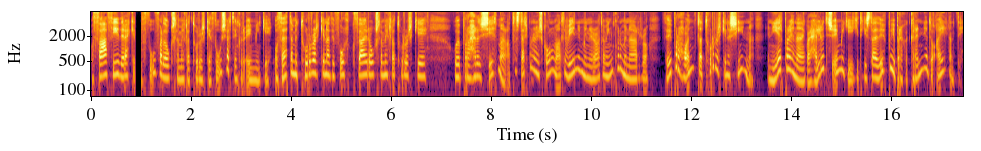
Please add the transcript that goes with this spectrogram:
og það þýðir ekki að þú farið ókslega mikla túrverki að þú sért einhver aumingi. Og þetta með túrverkina því fólk fær ókslega mikla túrverki og er bara, herðu síð maður, alla stelpunar í skólum allir vinir mínir og allir vingunum mínar og þau bara höndla túrverkina sína. En ég er bara hérna einhver helvitis aumingi ég get ekki staðið upp og ég er bara eitthvað grenjandi og ælandi.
